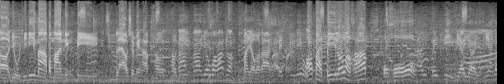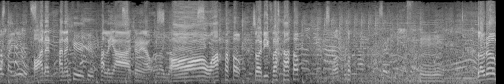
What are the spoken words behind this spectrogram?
อ่ออยู่ที่นี่มาประมาณ 1 ปีแล้วใช่ไหมครับ เท่าเท่ามาที่มาเยาวราชเหรอมาเยาวราชครับ เป็ดปีเร็วอ๋อ 8 ปีแล้วเหรอครับ โอ้โหใช่เป็ดปีเมียใหญ่เมียน้อยไปเร็ว อ๋อ อันนั้น อันนั้นคือ คือภรรยาใช่ไหมครับ ภรรยา อ๋อ ว้าว สวัสดีครับอืมเราเริ่ม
